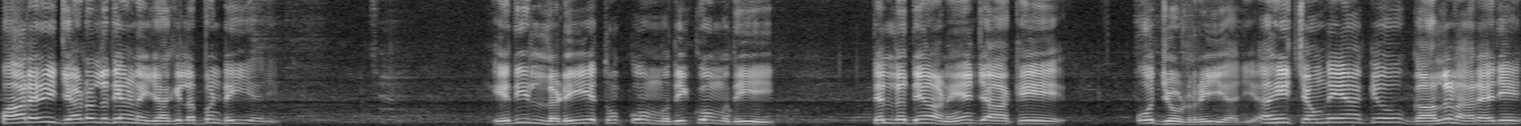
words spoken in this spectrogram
ਪਰ ਇਹਦੀ ਜੜ ਲੁਧਿਆਣੇ ਜਾ ਕੇ ਲੱਭਣ ਡਈ ਆ ਜੀ। ਇਹਦੀ ਲੜੀ ਇੱਥੋਂ ਘੁੰਮਦੀ ਘੁੰਮਦੀ ਤੇ ਲੁਧਿਆਣੇ ਜਾ ਕੇ ਉਹ ਜੁੜ ਰਹੀ ਆ ਜੀ। ਅਸੀਂ ਚਾਹੁੰਦੇ ਆ ਕਿ ਉਹ ਗੱਲ ਨਾ ਰਹਿ ਜੇ।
